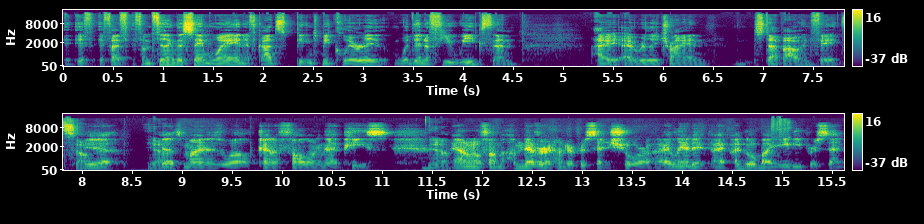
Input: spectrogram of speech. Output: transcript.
if if I if I'm feeling the same way and if God's speaking to me clearly within a few weeks, then I I really try and step out in faith. So yeah. Yeah. That's mine as well. Kind of following that piece. Yeah. I don't know if I'm. I'm never 100 percent sure. I land it. I, I go by 80 percent.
